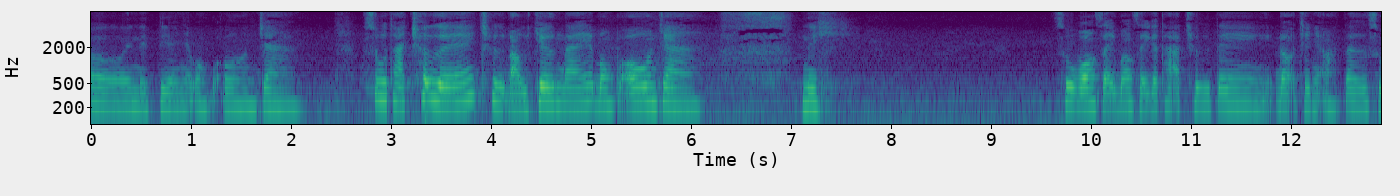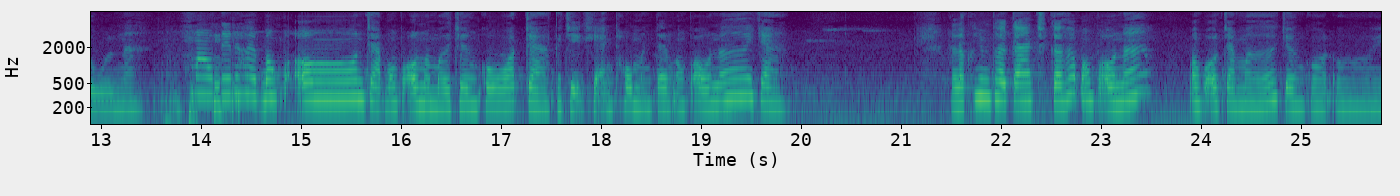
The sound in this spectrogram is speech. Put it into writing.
អើយនេះទាញបងប្អូនចាសួរថាឈឺអេឈឺដោយជើងដែរបងប្អូនចានេះសួរបងស្រីបងស្រីក៏ថាអត់ឈឺទេដកចេញអស់ទៅស្រួលណាស់មកទៀតហើយបងប្អូន ចាបងប្អូនមកមើលជើងគាត់ចាកជាខ្យាញ់ធំមែនទែនបងប្អូនអើយចាឥឡូវខ្ញុំធ្វើការឆ្កឹះបងប្អូនណាបងប្អូនចាំមើលជើងគាត់អើយ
